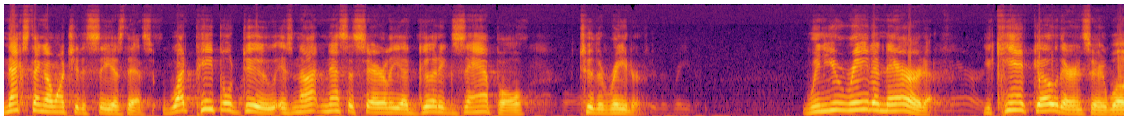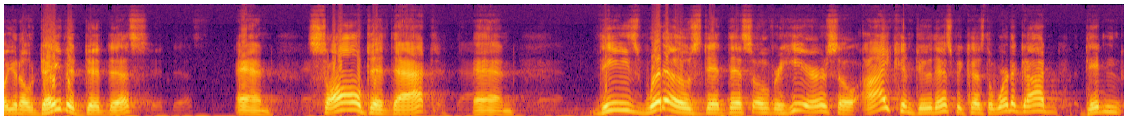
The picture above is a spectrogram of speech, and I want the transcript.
Next thing I want you to see is this what people do is not necessarily a good example to the reader. When you read a narrative, you can't go there and say, well, you know, David did this, and Saul did that, and these widows did this over here, so I can do this because the Word of God didn't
